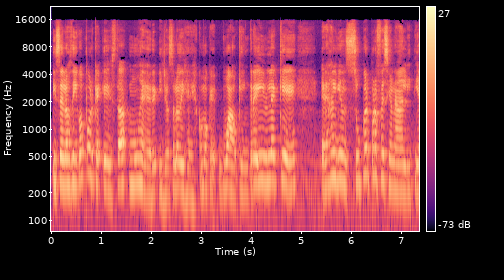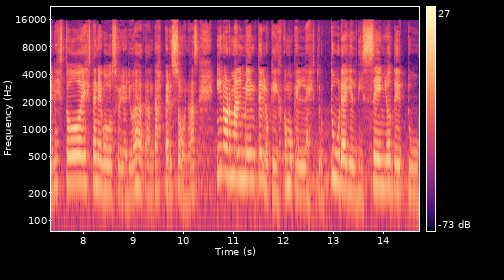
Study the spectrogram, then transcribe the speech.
Y se los digo porque esta mujer, y yo se lo dije, es como que, wow, qué increíble que eres alguien súper profesional y tienes todo este negocio y ayudas a tantas personas y normalmente lo que es como que la estructura y el diseño de tu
